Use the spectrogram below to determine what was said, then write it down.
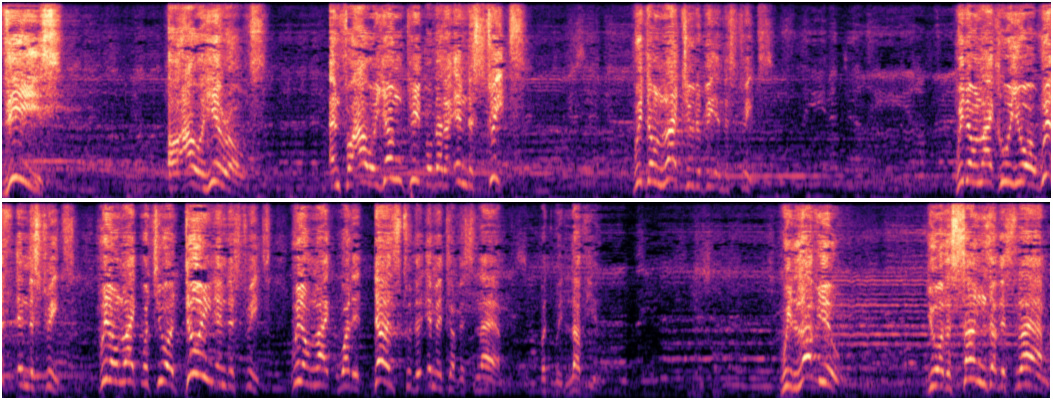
These are our heroes. And for our young people that are in the streets, we don't like you to be in the streets. We don't like who you are with in the streets. We don't like what you are doing in the streets. We don't like what it does to the image of Islam. But we love you. We love you. You are the sons of Islam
